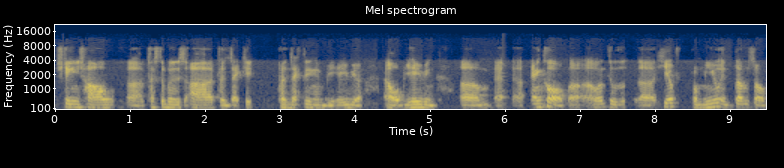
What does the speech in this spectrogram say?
changed how customers are transacting transacting in behavior or behaving um, Ankur, uh, I want to uh, hear from you in terms of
